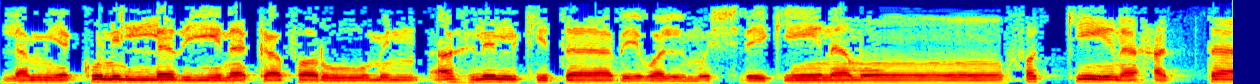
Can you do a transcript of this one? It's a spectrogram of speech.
لم يكن الذين كفروا من أهل الكتاب والمشركين منفكين حتى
